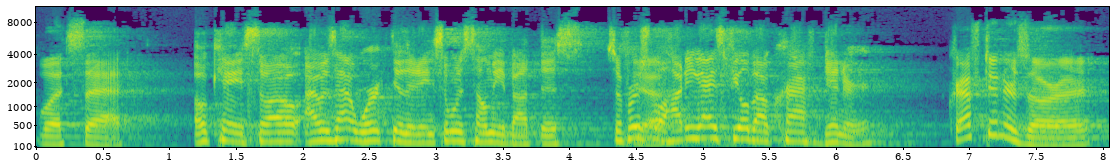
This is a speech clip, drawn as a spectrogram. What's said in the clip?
What's that? Okay, so I, I was at work the other day and someone was telling me about this. So first of all, how do you guys feel about Kraft Dinner? Kraft Dinner's alright.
